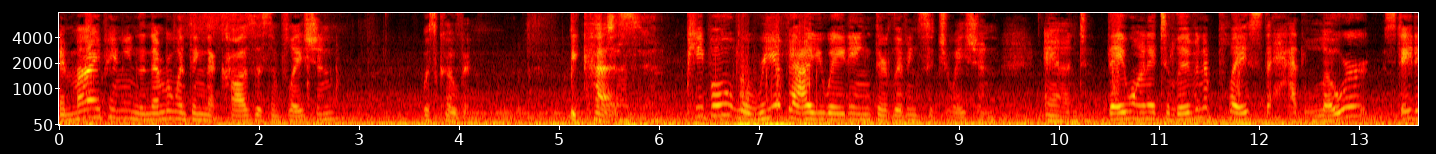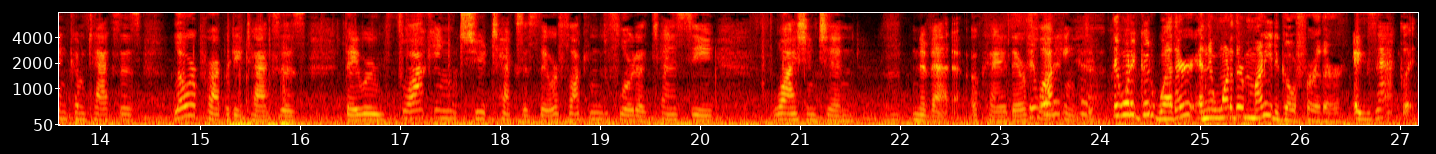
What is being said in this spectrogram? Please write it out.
in my opinion, the number one thing that caused this inflation was COVID. Because Makes sense, yeah. people were reevaluating their living situation and they wanted to live in a place that had lower state income taxes, lower property taxes. They were flocking to Texas, they were flocking to Florida, Tennessee, Washington, Nevada. Okay, they were They flocking wanted, to yeah, they wanted good weather, and they wanted their money to go further. Exactly.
